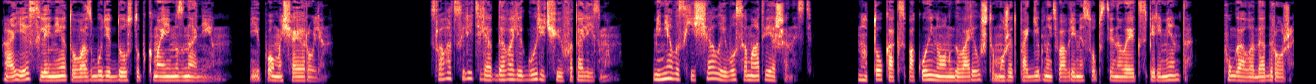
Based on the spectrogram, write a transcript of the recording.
А если нет, у вас будет доступ к моим знаниям и помощь Айролин. Слова целителя отдавали горечью и фатализмом. Меня восхищала его самоотверженность. Но то, как спокойно он говорил, что может погибнуть во время собственного эксперимента, пугало до дрожи.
